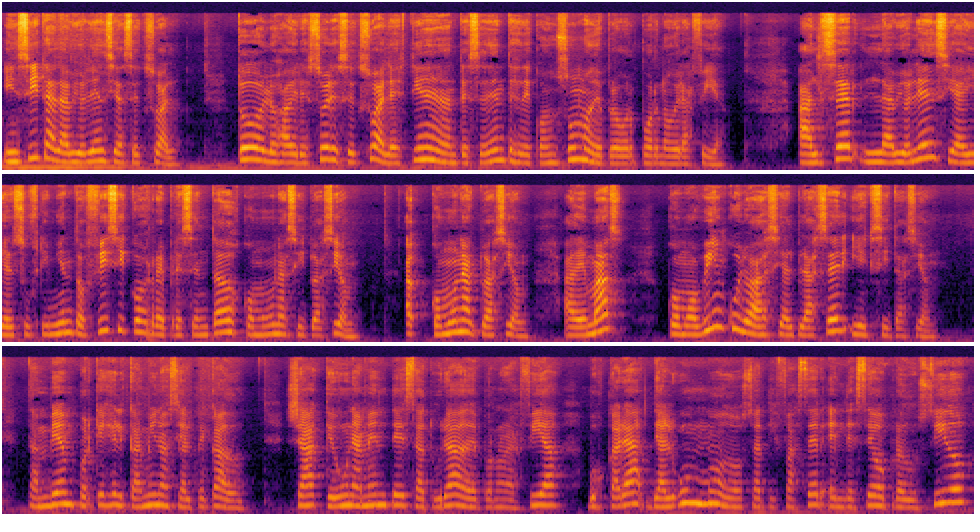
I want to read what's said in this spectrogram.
Incita a la violencia sexual. Todos los agresores sexuales tienen antecedentes de consumo de pornografía al ser la violencia y el sufrimiento físico representados como una situación, como una actuación, además como vínculo hacia el placer y excitación. También porque es el camino hacia el pecado, ya que una mente saturada de pornografía buscará de algún modo satisfacer el deseo producido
